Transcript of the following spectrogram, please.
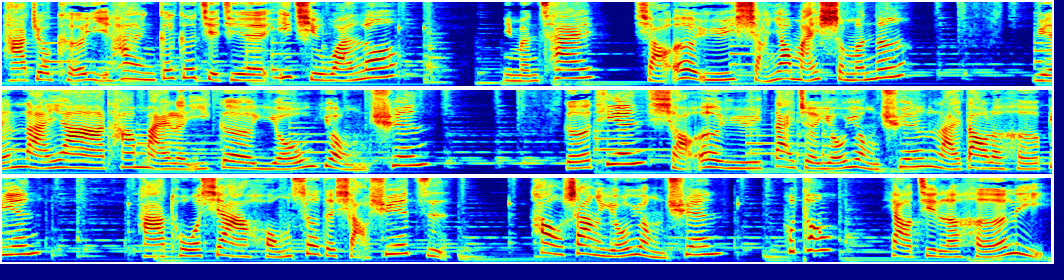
他就可以和哥哥姐姐一起玩喽。你们猜小鳄鱼想要买什么呢？原来呀，他买了一个游泳圈。隔天，小鳄鱼带着游泳圈来到了河边。他脱下红色的小靴子，套上游泳圈，扑通跳进了河里。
